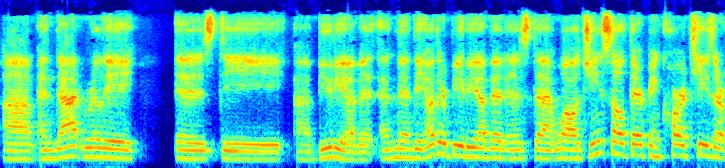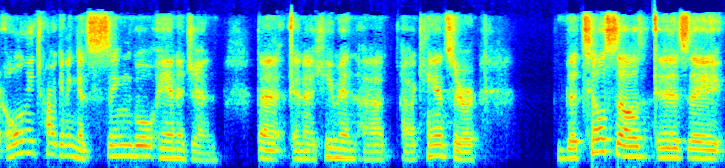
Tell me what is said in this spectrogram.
Um, and that really is the uh, beauty of it. And then the other beauty of it is that while gene cell therapy and CAR Ts are only targeting a single antigen that in a human uh, cancer, the TIL cells is a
